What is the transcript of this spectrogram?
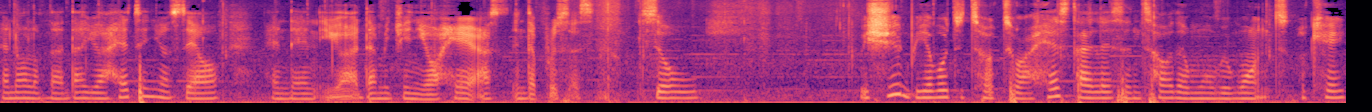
and all of that that you are hurting yourself and then you are damaging your hair as in the process. So we should be able to talk to our hairstylist and tell them what we want okay?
